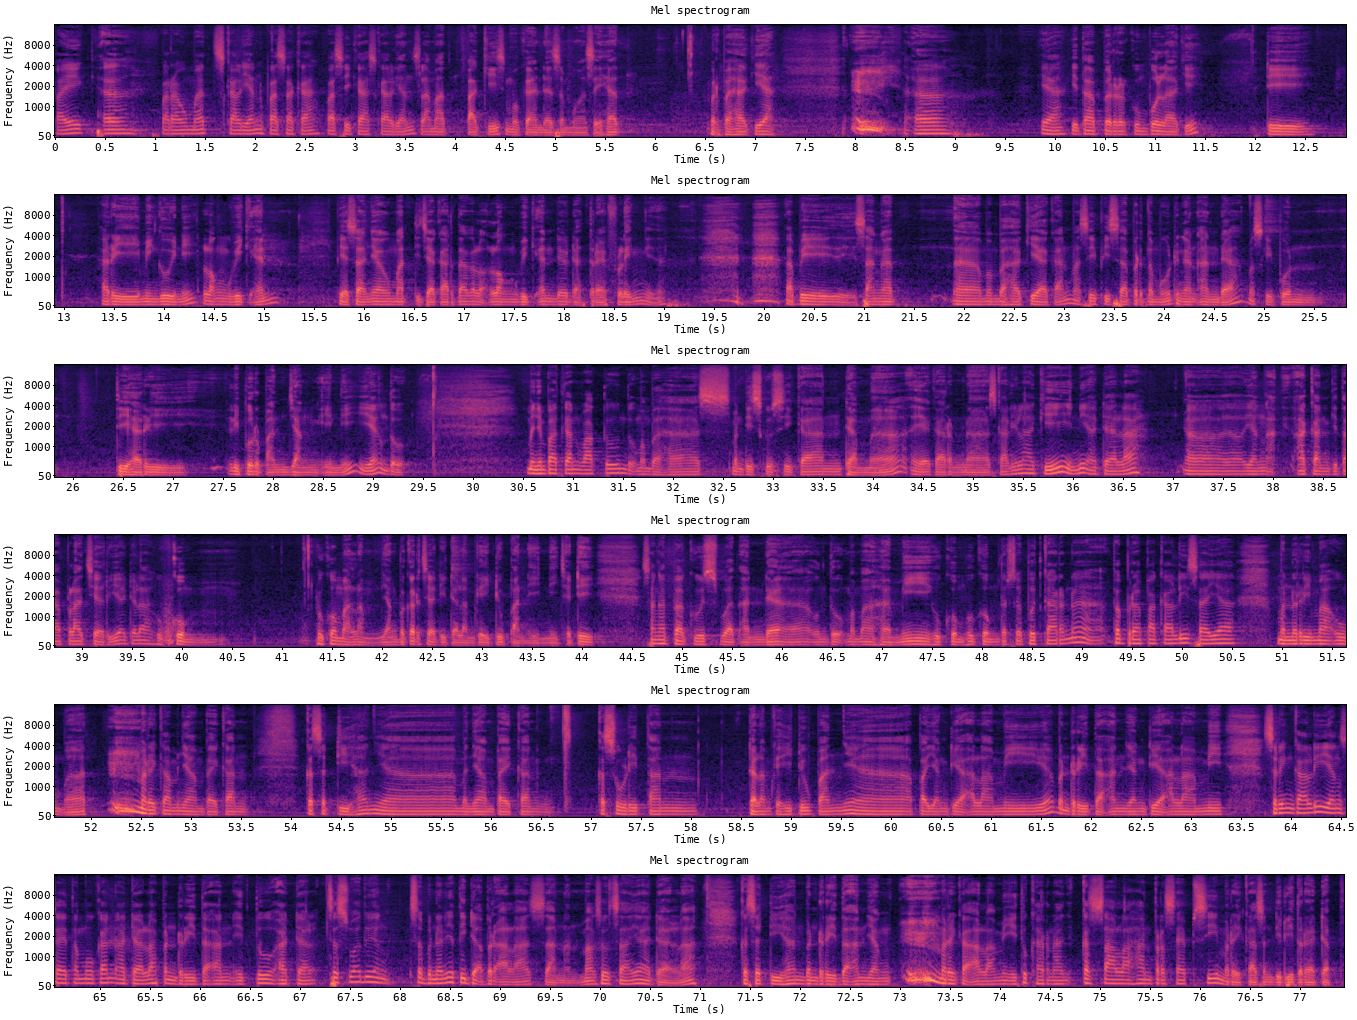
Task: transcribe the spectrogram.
Baik, eh, para umat sekalian, pasaka, pasika sekalian, selamat pagi. Semoga anda semua sehat, berbahagia. eh, ya, kita berkumpul lagi di hari Minggu ini, long weekend. Biasanya umat di Jakarta kalau long weekend dia udah traveling gitu. Tapi sangat eh, membahagiakan masih bisa bertemu dengan anda meskipun di hari libur panjang ini ya untuk menyempatkan waktu untuk membahas, mendiskusikan dhamma ya karena sekali lagi ini adalah uh, yang akan kita pelajari adalah hukum hukum alam yang bekerja di dalam kehidupan ini. Jadi sangat bagus buat Anda untuk memahami hukum-hukum tersebut karena beberapa kali saya menerima umat mereka menyampaikan kesedihannya, menyampaikan kesulitan dalam kehidupannya apa yang dia alami ya penderitaan yang dia alami. Seringkali yang saya temukan adalah penderitaan itu ada sesuatu yang sebenarnya tidak beralasan. Maksud saya adalah kesedihan penderitaan yang mereka alami itu karena kesalahan persepsi mereka sendiri terhadap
